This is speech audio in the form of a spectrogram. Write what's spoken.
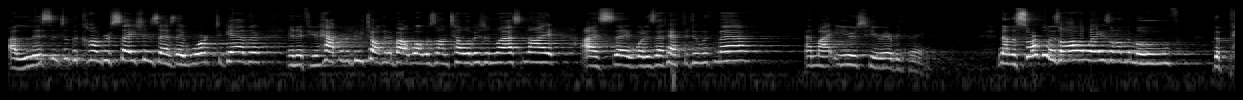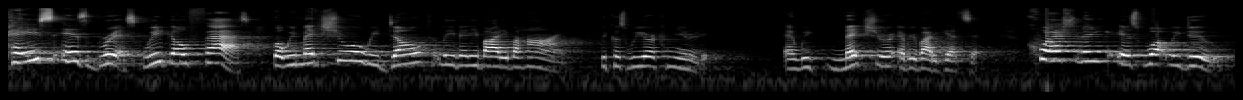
I listen to the conversations as they work together, and if you happen to be talking about what was on television last night, I say, What does that have to do with math? And my ears hear everything. Now, the circle is always on the move. The pace is brisk. We go fast, but we make sure we don't leave anybody behind because we are a community and we make sure everybody gets it. Questioning is what we do.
